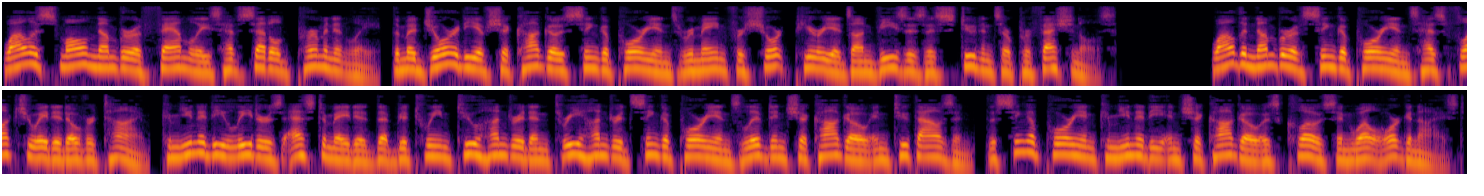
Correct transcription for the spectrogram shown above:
While a small number of families have settled permanently, the majority of Chicago's Singaporeans remain for short periods on visas as students or professionals. While the number of Singaporeans has fluctuated over time, community leaders estimated that between 200 and 300 Singaporeans lived in Chicago in 2000. The Singaporean community in Chicago is close and well organized.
